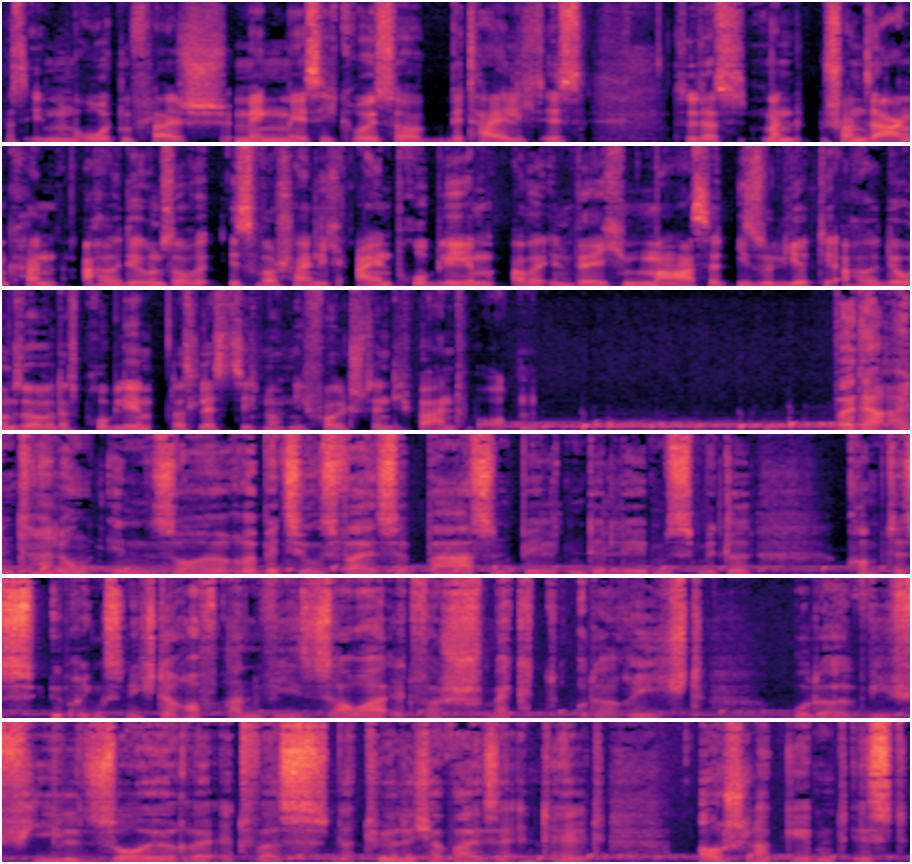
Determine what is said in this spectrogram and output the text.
was eben in rotem Fleisch mengenmäßig größer beteiligt ist sodass man schon sagen kann, Arachidonsäure ist wahrscheinlich ein Problem, aber in welchem Maße isoliert die Arachidonsäure das Problem, das lässt sich noch nicht vollständig beantworten. Bei der Einteilung in Säure bzw. basenbildende Lebensmittel kommt es übrigens nicht darauf an, wie sauer etwas schmeckt oder riecht oder wie viel Säure etwas natürlicherweise enthält. Ausschlaggebend ist,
